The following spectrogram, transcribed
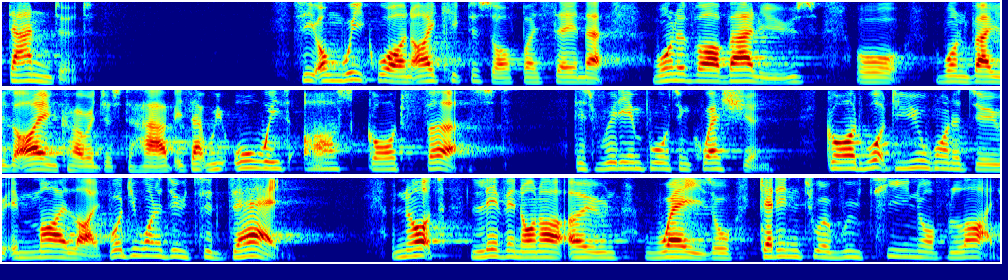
standard. See, on week one, I kicked us off by saying that one of our values, or one values that I encourage us to have, is that we always ask God first. This really important question God, what do you want to do in my life? What do you want to do today? Not living on our own ways or getting into a routine of life.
